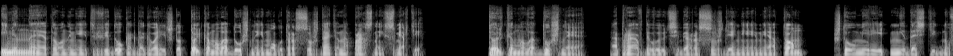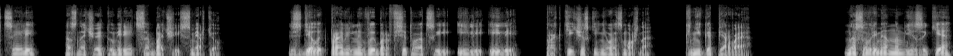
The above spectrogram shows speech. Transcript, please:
Именно это он имеет в виду, когда говорит, что только малодушные могут рассуждать о напрасной смерти. Только малодушные оправдывают себя рассуждениями о том, что умереть, не достигнув цели, означает умереть собачьей смертью. Сделать правильный выбор в ситуации «или-или» практически невозможно. Книга первая. На современном языке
